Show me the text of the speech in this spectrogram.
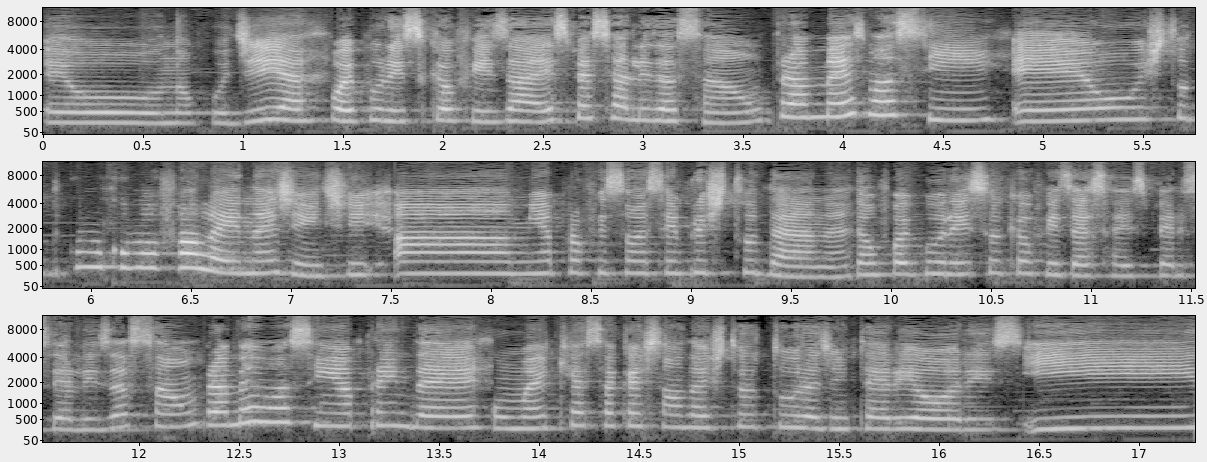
eu não podia, foi por isso que eu fiz a especialização para mesmo assim eu estudar. Como, como eu falei, né, gente? A minha profissão é sempre estudar, né? Então foi por isso que eu fiz essa especialização para mesmo assim aprender como é que é essa questão da estrutura de interiores e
